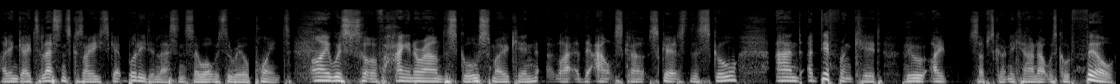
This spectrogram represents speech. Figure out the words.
I didn't go to lessons because I used to get bullied in lessons, so what was the real point? I was sort of hanging around the school, smoking, like at the outskirts of the school, and a different kid who I subsequently found out was called Phil.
